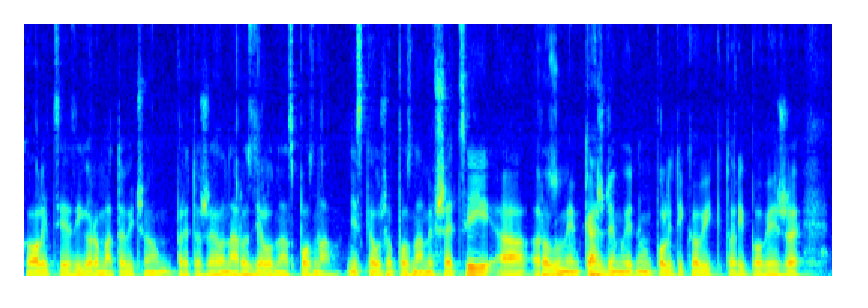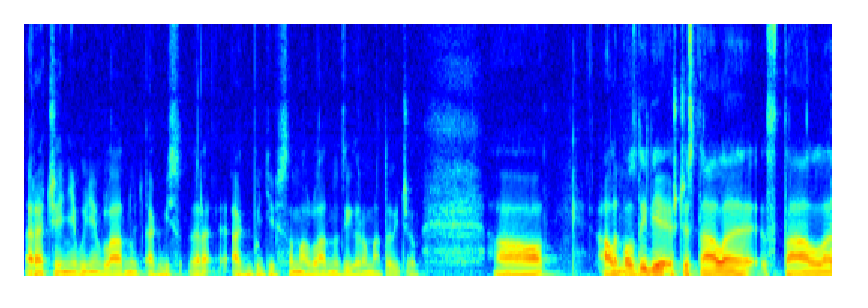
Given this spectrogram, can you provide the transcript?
koalície s Igorom Matovičom, pretože ho na rozdiel od nás poznal. Dneska už ho poznáme všetci a rozumiem každému jednému politikovi, ktorý povie, že radšej nebudem vládnuť, ak, by, ak bude som mal vládnuť s Igorom Matovičom. Uh, ale Mozdit je ešte stále, stále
